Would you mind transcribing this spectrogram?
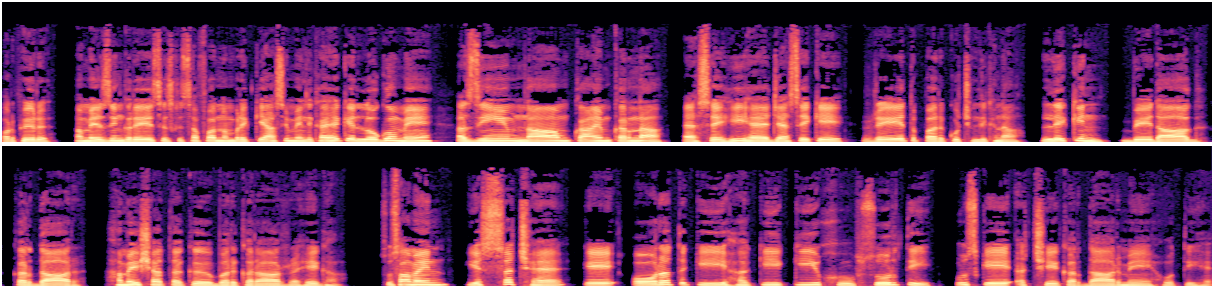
اور پھر امیزنگ ریس اس کی سفر نمبر اکیاسی میں لکھا ہے کہ لوگوں میں عظیم نام قائم کرنا ایسے ہی ہے جیسے کہ ریت پر کچھ لکھنا۔ لیکن بے داغ کردار ہمیشہ تک برقرار رہے گا۔ سسامین، یہ سچ ہے کہ عورت کی حقیقی خوبصورتی اس کے اچھے کردار میں ہوتی ہے۔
